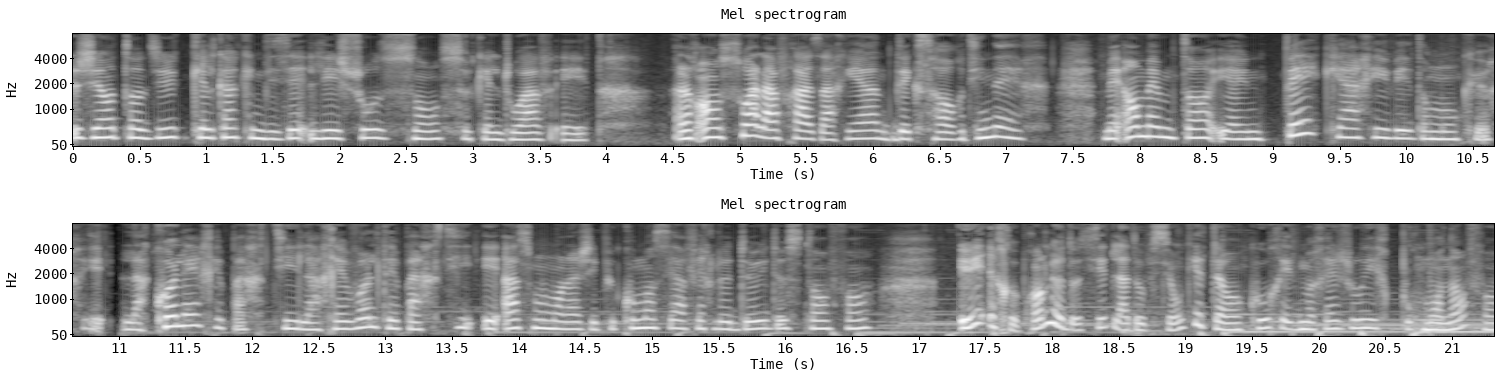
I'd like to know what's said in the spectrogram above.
j'ai entendu quelqu'un qui me disait les choses sont ce qu'elles doivent être. Alors en soi, la phrase a rien d'extraordinaire, mais en même temps, il y a une paix qui est arrivée dans mon cœur et la colère est partie, la révolte est partie et à ce moment-là, j'ai pu commencer à faire le deuil de cet enfant et reprendre le dossier de l'adoption qui était en cours et de me réjouir pour mon enfant.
